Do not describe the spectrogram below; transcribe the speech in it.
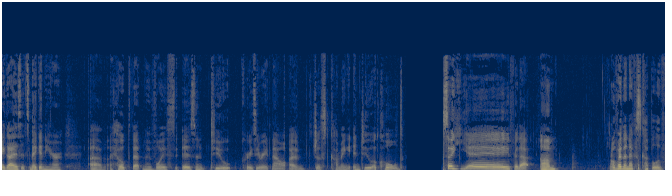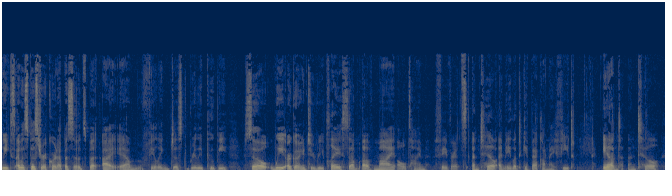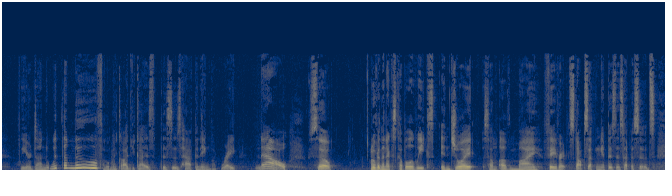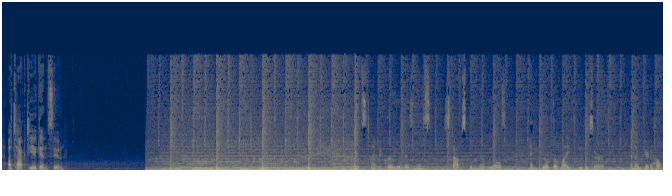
Hey guys, it's Megan here. Um, I hope that my voice isn't too crazy right now. I'm just coming into a cold. So, yay for that. Um, over the next couple of weeks, I was supposed to record episodes, but I am feeling just really poopy. So, we are going to replay some of my all time favorites until I'm able to get back on my feet and until we are done with the move. Oh my god, you guys, this is happening right now. So, over the next couple of weeks, enjoy some of my favorite Stop Sucking at Business episodes. I'll talk to you again soon. It's time to grow your business, stop spinning your wheels, and build the life you deserve. And I'm here to help.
